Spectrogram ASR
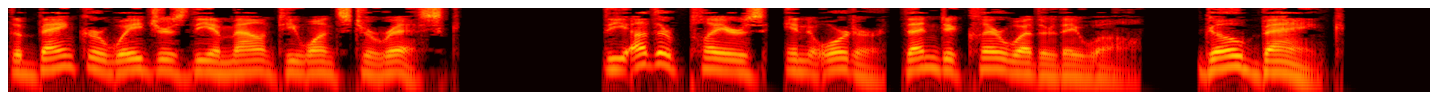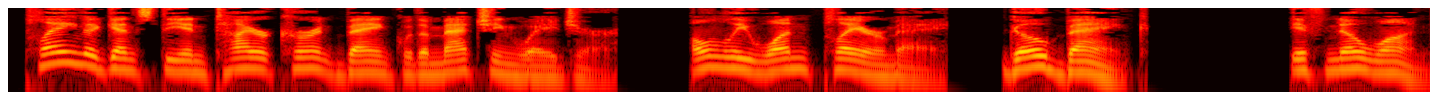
the banker wagers the amount he wants to risk. The other players, in order, then declare whether they will go bank, playing against the entire current bank with a matching wager. Only one player may go bank. If no one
